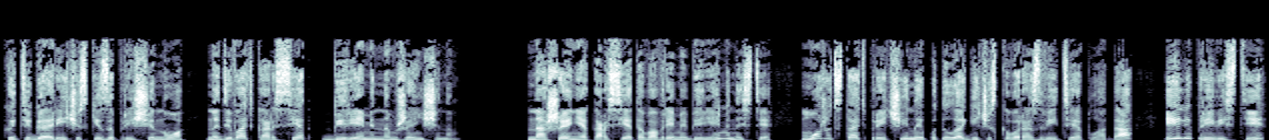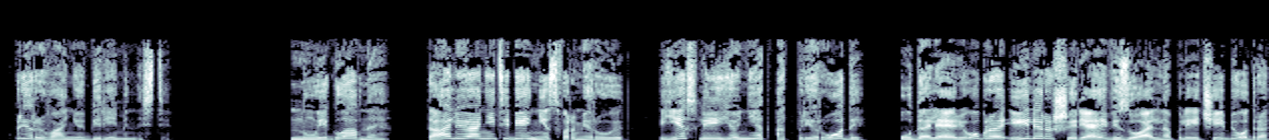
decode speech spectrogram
Категорически запрещено надевать корсет беременным женщинам. Ношение корсета во время беременности может стать причиной патологического развития плода или привести к прерыванию беременности. Ну и главное, талию они тебе не сформируют. Если ее нет от природы, удаляй ребра или расширяй визуально плечи и бедра,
